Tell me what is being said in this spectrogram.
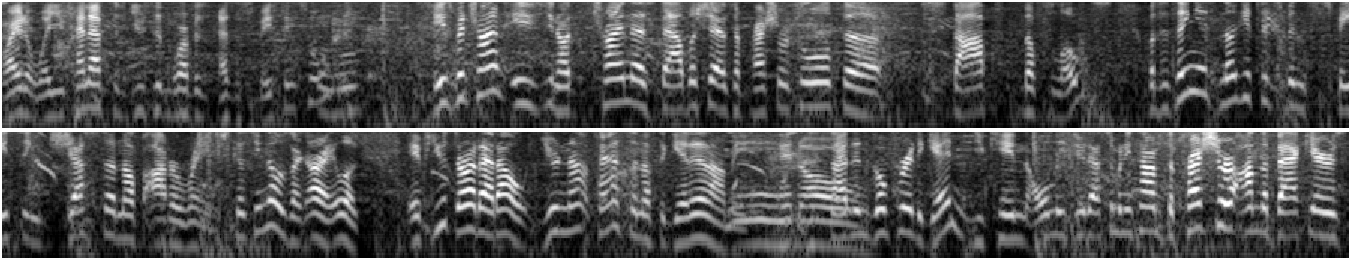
right away. You kind of have to use it more of as, as a spacing tool. Mm-hmm. He's been trying. He's you know trying to establish it as a pressure tool to stop the floats. But the thing is, Nuggetz has been spacing just enough out of range because he knows like, all right, look, if you throw that out, you're not fast enough to get in on me. and no. deciding to go for it again, you can only do that so many times. The pressure on the back airs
